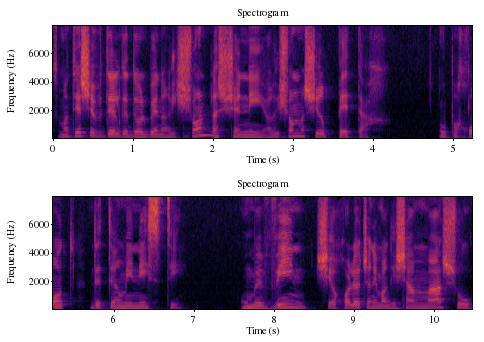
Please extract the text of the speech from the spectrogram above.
זאת אומרת, יש הבדל גדול בין הראשון לשני. הראשון משאיר פתח. הוא פחות דטרמיניסטי. הוא מבין שיכול להיות שאני מרגישה משהו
